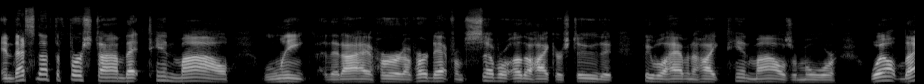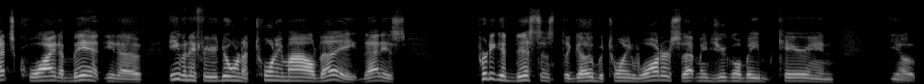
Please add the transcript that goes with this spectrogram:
And that's not the first time that 10 mile length that I have heard. I've heard that from several other hikers too, that people are having to hike 10 miles or more. Well, that's quite a bit, you know, even if you're doing a 20 mile day, that is pretty good distance to go between water. So that means you're going to be carrying, you know,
